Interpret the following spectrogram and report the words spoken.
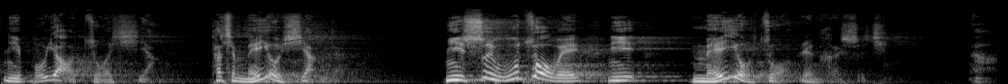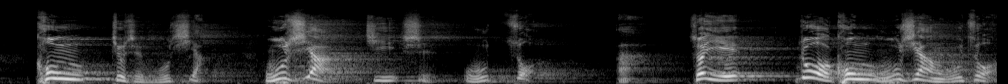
你不要着相。它是没有相的，你是无作为，你没有做任何事情，啊，空就是无相，无相即是无作，啊，所以若空无相无作，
